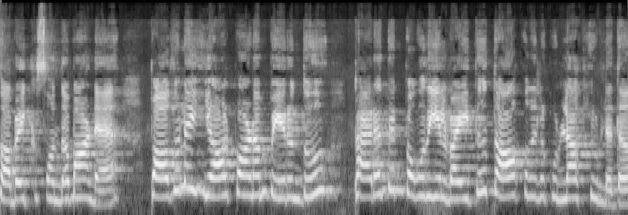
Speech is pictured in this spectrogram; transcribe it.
சபைக்கு சொந்தமான பதுளை யாழ்ப்பாணம் பேருந்து பரந்தன் பகுதியில் வைத்து தாக்குதலுக்குள்ளாகியுள்ளது.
